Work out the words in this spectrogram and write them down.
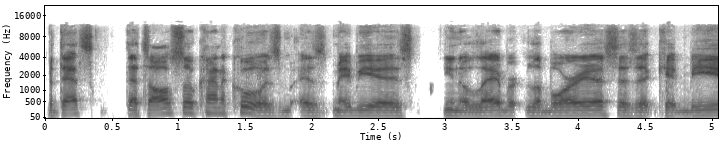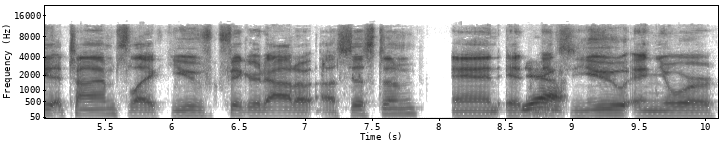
But that's that's also kind of cool. As as maybe as you know labor, laborious as it can be at times. Like you've figured out a, a system, and it Yeah. makes you and your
